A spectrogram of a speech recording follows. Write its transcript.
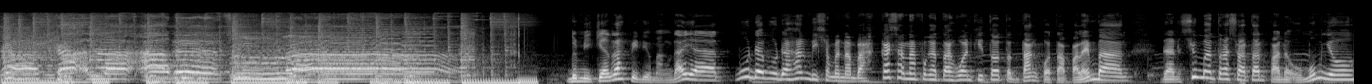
Kakak ada tulang Demikianlah video Mang Dayat. Mudah-mudahan bisa menambah kesanah pengetahuan kita tentang kota Palembang dan Sumatera Selatan pada umumnya.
